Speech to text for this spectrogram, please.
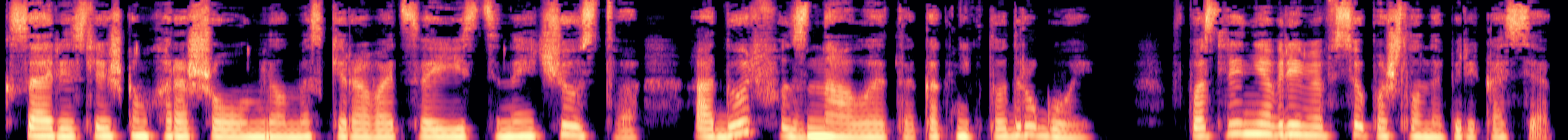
Ксари слишком хорошо умел маскировать свои истинные чувства, Адольф знал это, как никто другой. В последнее время все пошло наперекосяк.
